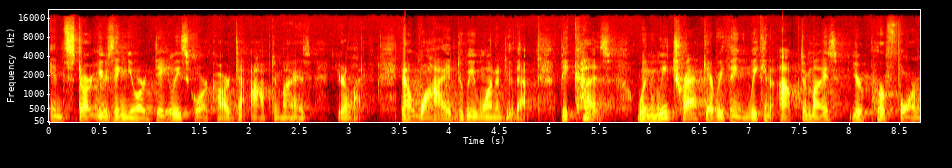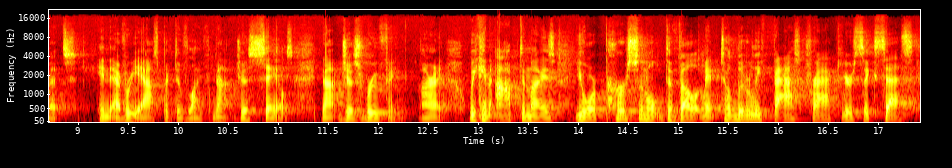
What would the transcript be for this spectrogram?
and start using your daily scorecard to optimize your life. Now, why do we want to do that? Because when we track everything, we can optimize your performance in every aspect of life, not just sales, not just roofing, all right? We can optimize your personal development to literally fast track your success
